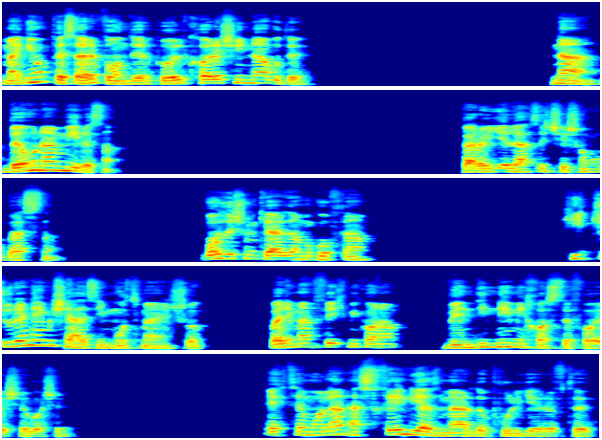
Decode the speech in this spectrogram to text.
مگه اون پسر واندرپول کارش این نبوده؟ نه به اونم می‌رسم. برای یه لحظه چشامو بستم. بازشون کردم و گفتم هیچ جوره نمیشه از این مطمئن شد. ولی من فکر می‌کنم وندی نمی‌خواسته فاحشه باشه. احتمالا از خیلی از مردا پول گرفته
